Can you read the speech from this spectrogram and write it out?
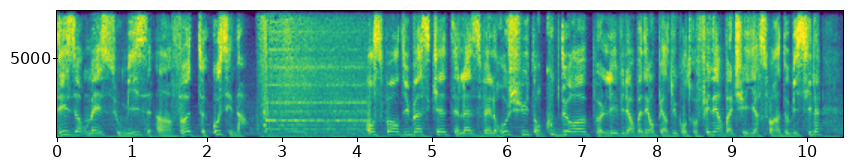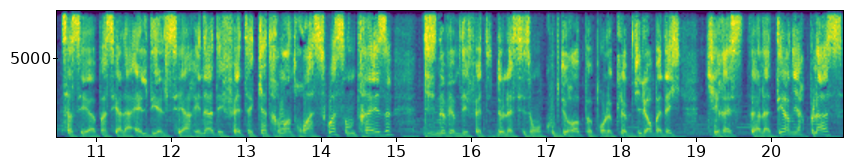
désormais soumise à un vote au Sénat. En sport du basket, l'Asvel rechute en Coupe d'Europe. Les Villeurbanais ont perdu contre Fenerbahçe hier soir à domicile. Ça s'est passé à la LDLC Arena, défaite 83 à 73. 19e défaite de la saison en Coupe d'Europe pour le club Villeurbanais qui reste à la dernière place.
